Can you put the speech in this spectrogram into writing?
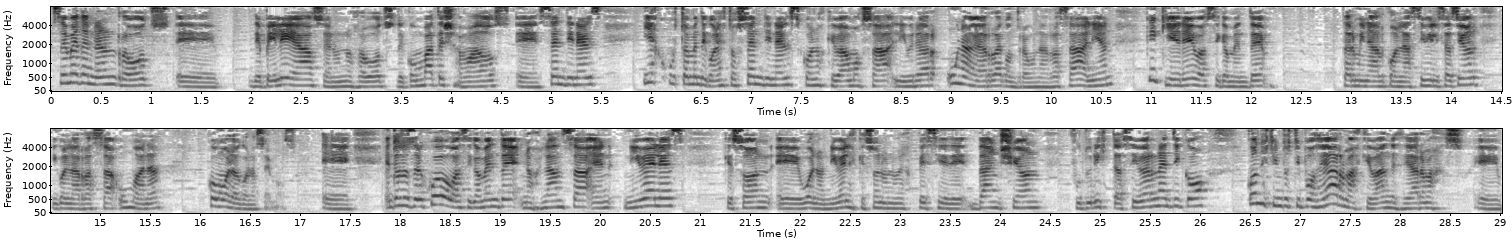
se meten en robots eh, de pelea, o sea, en unos robots de combate llamados eh, Sentinels, y es justamente con estos Sentinels con los que vamos a librar una guerra contra una raza alien que quiere básicamente terminar con la civilización y con la raza humana como lo conocemos. Eh, entonces el juego básicamente nos lanza en niveles que son, eh, bueno, niveles que son una especie de dungeon futurista cibernético con distintos tipos de armas que van desde armas, eh,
